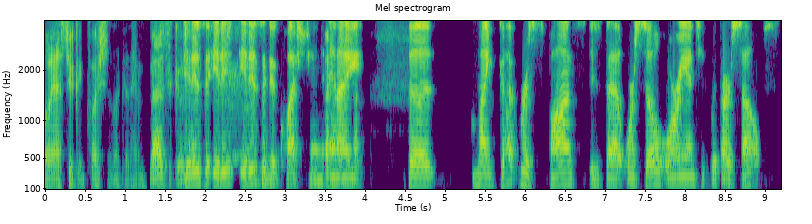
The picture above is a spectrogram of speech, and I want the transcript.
Oh, I asked you a good question. Look at him. That's a good. It one. is. It is. It is a good question, and I, the my gut response is that we're so oriented with ourselves.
